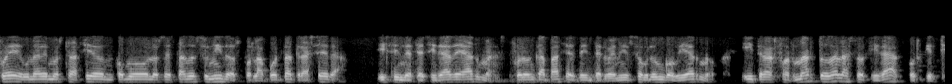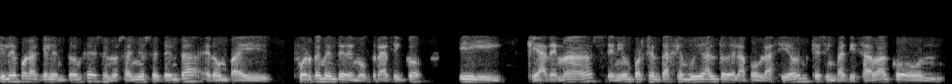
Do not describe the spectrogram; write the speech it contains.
Fue una demostración cómo los Estados Unidos, por la puerta trasera y sin necesidad de armas, fueron capaces de intervenir sobre un gobierno y transformar toda la sociedad, porque Chile por aquel entonces, en los años 70, era un país fuertemente democrático y que además tenía un porcentaje muy alto de la población que simpatizaba con,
